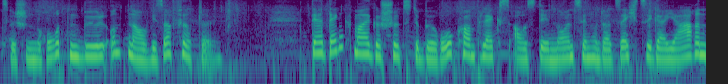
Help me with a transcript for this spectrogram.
zwischen Rotenbühl und Nauwieser Viertel. Der denkmalgeschützte Bürokomplex aus den 1960er Jahren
